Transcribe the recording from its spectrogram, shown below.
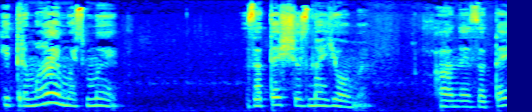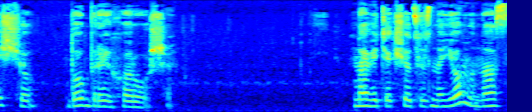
І тримаємось ми за те, що знайоме, а не за те, що добре і хороше. Навіть якщо це знайомо, нас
